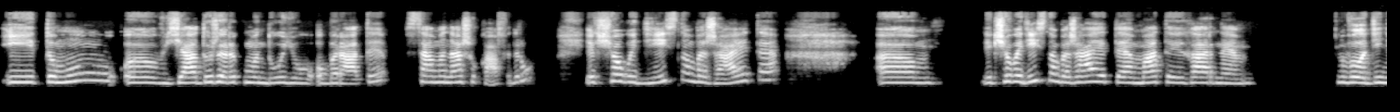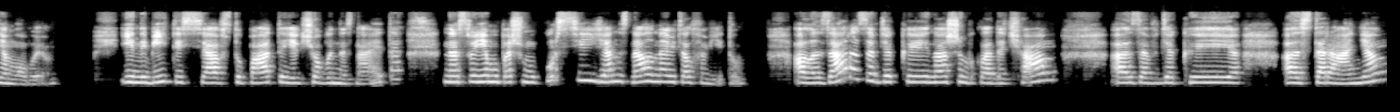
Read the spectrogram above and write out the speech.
І тому е, я дуже рекомендую обирати саме нашу кафедру, якщо ви дійсно бажаєте якщо ви дійсно бажаєте мати гарне володіння мовою. І не бійтеся вступати, якщо ви не знаєте. На своєму першому курсі я не знала навіть алфавіту. Але зараз, завдяки нашим викладачам, завдяки старанням,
